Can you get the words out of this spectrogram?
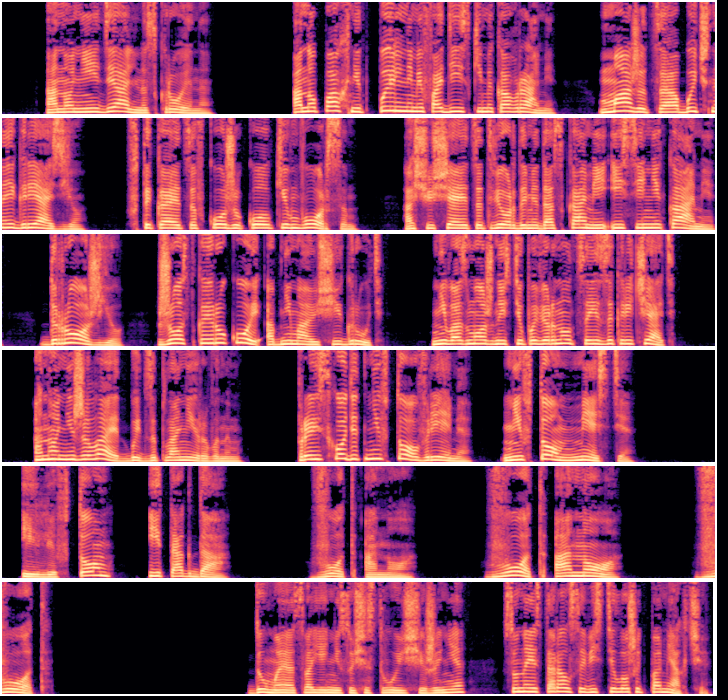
Оно не идеально скроено. Оно пахнет пыльными фадийскими коврами, мажется обычной грязью, втыкается в кожу колким ворсом, ощущается твердыми досками и синяками, дрожью, жесткой рукой, обнимающей грудь, невозможностью повернуться и закричать. Оно не желает быть запланированным. Происходит не в то время, не в том месте. Или в том и тогда. Вот оно. Вот оно. Вот. Думая о своей несуществующей жене, Суней старался вести лошадь помягче.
